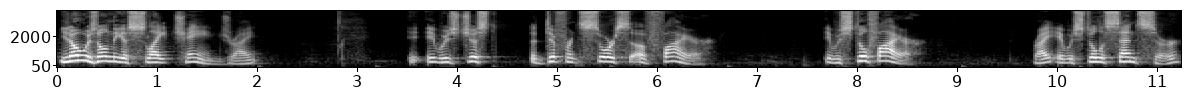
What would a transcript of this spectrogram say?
You know, it was only a slight change, right? It was just a different source of fire it was still fire, right? It was still a censer.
